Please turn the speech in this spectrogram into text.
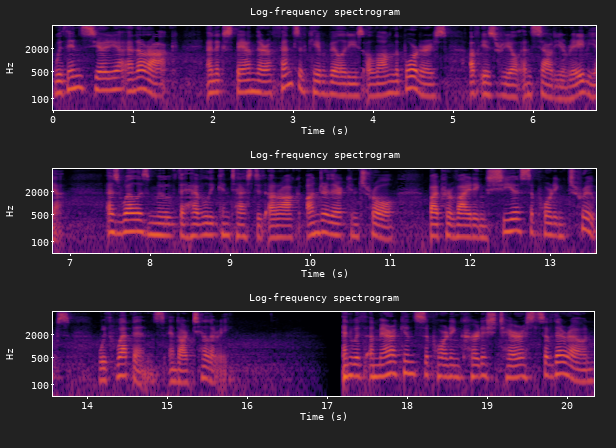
within Syria and Iraq and expand their offensive capabilities along the borders of Israel and Saudi Arabia, as well as move the heavily contested Iraq under their control by providing Shia supporting troops with weapons and artillery. And with Americans supporting Kurdish terrorists of their own,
